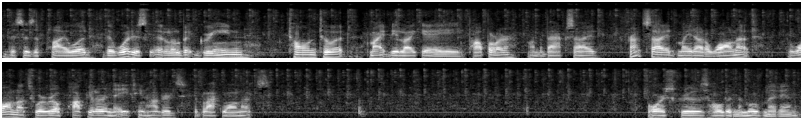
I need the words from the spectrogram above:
This is a plywood. The wood is a little bit green tone to it. It might be like a poplar on the back side. Front side made out of walnut. The walnuts were real popular in the 1800s, the black walnuts. Four screws holding the movement in.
